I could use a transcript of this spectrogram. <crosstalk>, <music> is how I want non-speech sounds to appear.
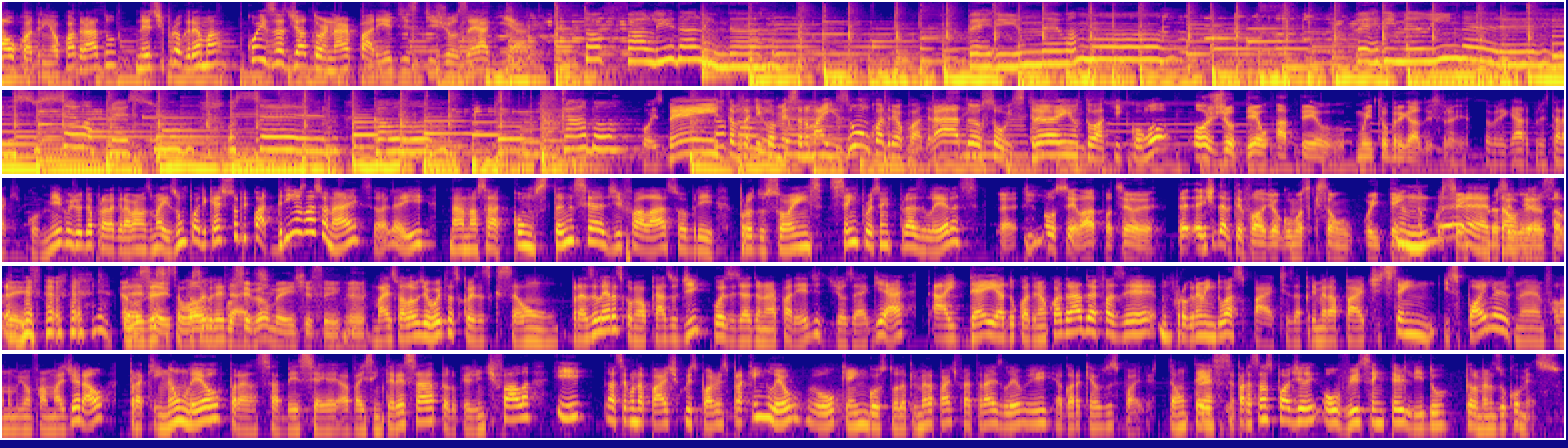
ao Quadrinho ao Quadrado, neste programa Coisas de Adornar Paredes de José Aguiar. Tô falida, linda. Perdi o meu amor. Perdi meu Pois bem, estamos aqui começando mais um Quadrinho ao Quadrado. Eu sou o Estranho, tô aqui com o. O judeu ateu. Muito obrigado, estranho. Muito obrigado por estar aqui comigo, Judeu, para gravarmos mais um podcast sobre quadrinhos nacionais. Olha aí, na nossa constância de falar sobre produções 100% brasileiras. É. Ou sei lá, pode ser. A gente deve ter falado de algumas que são 80% é, brasileiras, talvez. talvez. <laughs> Eu não <laughs> sei, essa possibilidade. possivelmente, sim. É. Mas falamos de muitas coisas que são brasileiras, como é o caso de Coisas de Adornar Parede, de José Aguiar. A ideia do Quadrinho Quadrado é fazer um programa em duas partes. A primeira parte sem spoilers, né, falando de uma forma mais geral, para quem não leu, para saber se vai se interessar pelo que a gente fala, e a segunda parte com spoilers para quem leu ou quem gostou da primeira parte, foi atrás, leu e agora quer os spoilers. Então tem essa separação, você pode ouvir sem ter lido pelo menos o começo.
